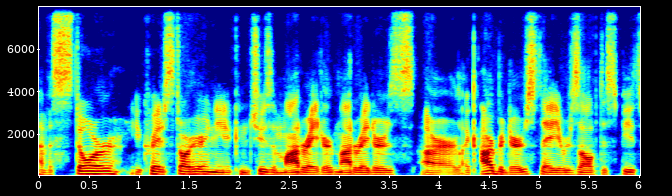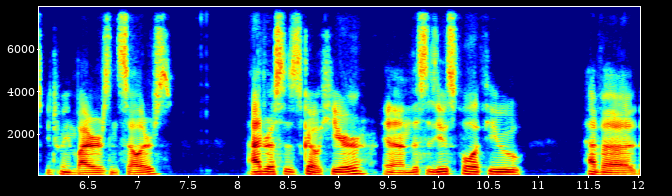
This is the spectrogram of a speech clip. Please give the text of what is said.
have a store, you create a store here and you can choose a moderator. Moderators are like arbiters. They resolve disputes between buyers and sellers. Addresses go here, and this is useful if you have a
